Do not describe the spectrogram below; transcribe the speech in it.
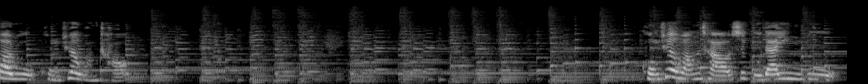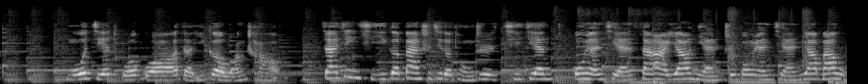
跨入孔雀王朝。孔雀王朝是古代印度摩羯陀国的一个王朝，在近期一个半世纪的统治期间（公元前三二幺年至公元前幺八五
